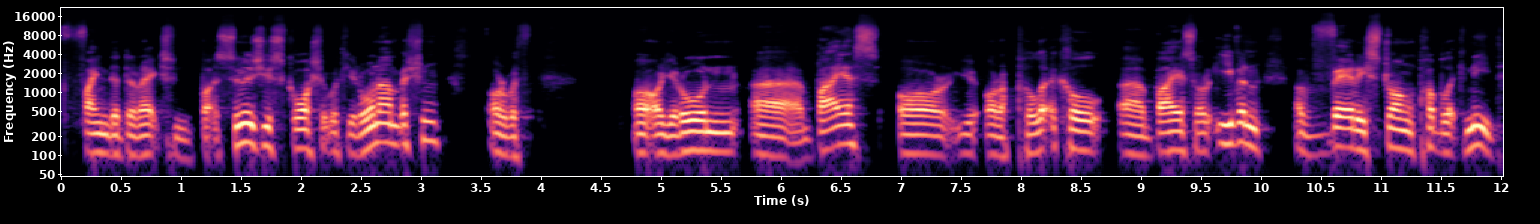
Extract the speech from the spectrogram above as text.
find a direction. But as soon as you squash it with your own ambition or with or, or your own uh, bias or or a political uh, bias or even a very strong public need,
